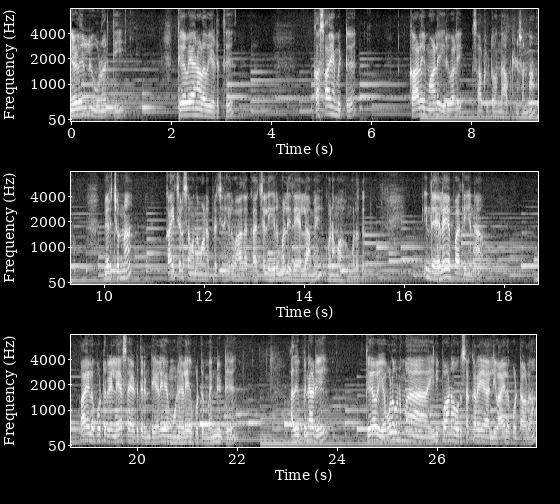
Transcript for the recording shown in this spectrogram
நிழலில் உணர்த்தி தேவையான அளவு எடுத்து கஷாயமிட்டு காலை மாலை இருவேளை சாப்பிட்டுக்கிட்டு வந்தோம் அப்படின்னு சொன்னால் மேற்சொன்னால் காய்ச்சல் சம்மந்தமான பிரச்சனைகள் வாத காய்ச்சல் இருமல் இது எல்லாமே குணமாகும் உங்களுக்கு. இந்த இலையை பார்த்தீங்கன்னா வாயில் போட்டு ரெ- லேசாக எடுத்து ரெண்டு இலையை மூணு இலையை போட்டு மென்னுட்டு அதுக்கு பின்னாடி தேவை எவ்வளவு நம்ம இனிப்பான ஒரு சர்க்கரையை அள்ளி வாயில் போட்டாலும்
